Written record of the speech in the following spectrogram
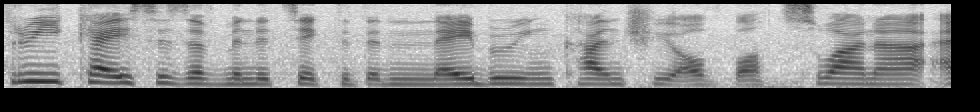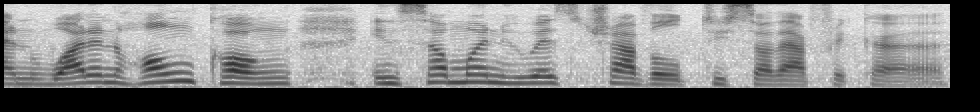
Three cases have been detected in the neighboring country of Botswana and one in Hong Kong in someone who has traveled to South Africa.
